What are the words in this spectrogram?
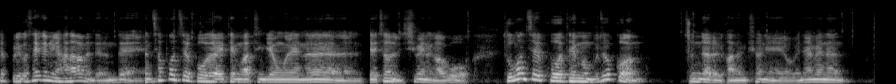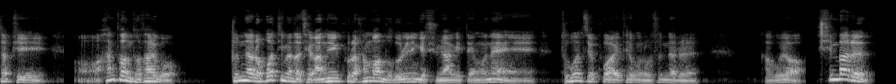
횃불 이거 세 개 중에 하나 가면 되는데 첫 번째 코어 아이템 같은 경우에는 네, 저는 리치베인을 가고 두 번째 코어 아이템은 무조건 존야를 가는 편이에요. 왜냐면은 어차피 한턴 더 살고 존야로 버티면서 제가 안누이쿠를 한 번 더 돌리는 게 중요하기 때문에 두 번째 코어 아이템으로 존야를 가고요. 신발은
